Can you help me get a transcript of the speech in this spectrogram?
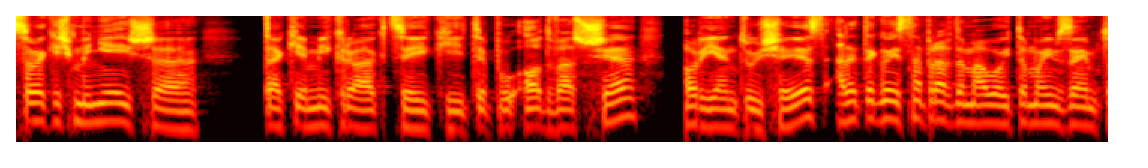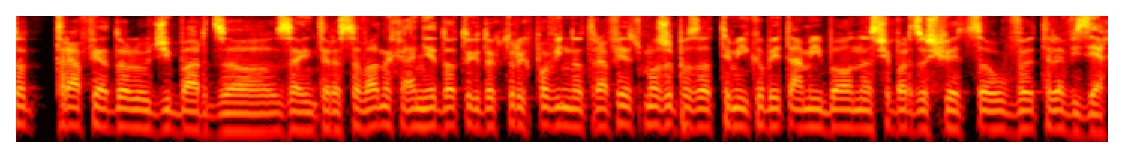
Są jakieś mniejsze takie mikroakcyjki typu odważ się, orientuj się jest, ale tego jest naprawdę mało i to moim zdaniem to trafia do ludzi bardzo zainteresowanych, a nie do tych, do których powinno trafiać, może poza tymi kobietami, bo one się bardzo świecą w telewizjach.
